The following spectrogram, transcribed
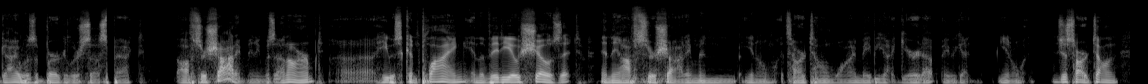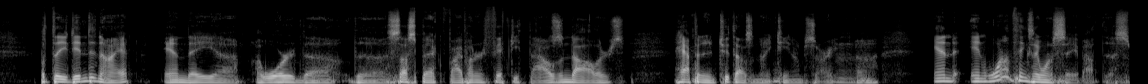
Guy was a burglar suspect. Officer shot him, and he was unarmed. Uh, he was complying, and the video shows it. And the officer shot him, and you know it's hard telling why. Maybe he got geared up. Maybe he got you know just hard telling. But they didn't deny it, and they uh, awarded the the suspect five hundred fifty thousand dollars. Happened in 2019. I'm sorry. Uh, and and one of the things I want to say about this,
